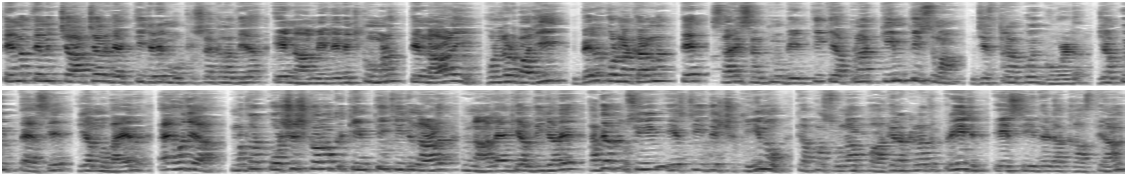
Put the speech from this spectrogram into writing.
ਤਿੰਨ ਤਿੰਨ, ਚਾਰ ਚਾਰ ਵਿਅਕਤੀ ਜਿਹੜੇ ਮੋਟਰਸਾਈਕਲਾਂ ਤੇ ਆ, ਇਹ ਨਾ ਮੇਲੇ ਵਿੱਚ ਘੁੰਮਣ ਤੇ ਨਾਲ ਹੀ ਹੁੱਲੜਬਾਜੀ ਬਿਲਕੁਲ ਨਾ ਕਰਨ ਤੇ ਸਾਰੀ ਸੰਗਤ ਨੂੰ ਬੇਨਤੀ ਕਿ ਆਪਣਾ ਕੀਮਤੀ ਸਮਾਨ, ਜਿਸ ਤਰ੍ਹਾਂ ਕੋਈ 골ਡ ਜਾਂ ਕੋਈ ਪੈਸੇ ਜਾਂ ਮੋਬਾਈਲ, ਇਹੋ ਜਿਹਾ ਮਤਲਬ ਕੋਸ਼ਿਸ਼ ਕਰੋ ਕਿ ਕੀਮਤੀ ਚੀਜ਼ ਨਾਲ ਨਾ ਲੈ ਕੇ ਆਂਦੀ ਜਾਵੇ। ਅਗਰ ਤੁਸੀਂ ਇਸ ਚੀਜ਼ ਦੇ ਸ਼ੌਕੀਨ ਹੋ ਕਿ ਆਪਾਂ ਸੋਨਾ ਪਾ ਕੇ ਰੱਖਣਾ ਤੇ ਪਲੀਜ਼ ਇਸ ਚੀਜ਼ ਦਾ ਜਿਹੜਾ ਖਾਸ ਧਿਆਨ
